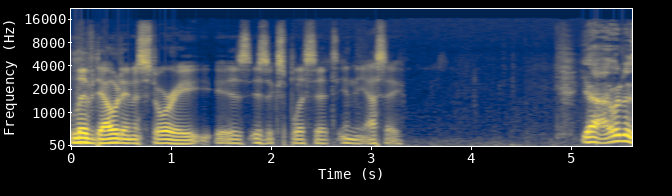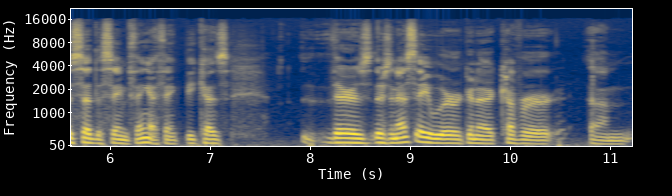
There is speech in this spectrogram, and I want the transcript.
lived out in a story is is explicit in the essay. Yeah, I would have said the same thing. I think because there's there's an essay we're going to cover um,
